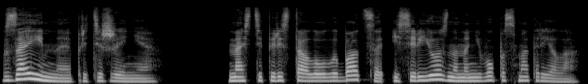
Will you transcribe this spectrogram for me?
Взаимное притяжение. Настя перестала улыбаться и серьезно на него посмотрела.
